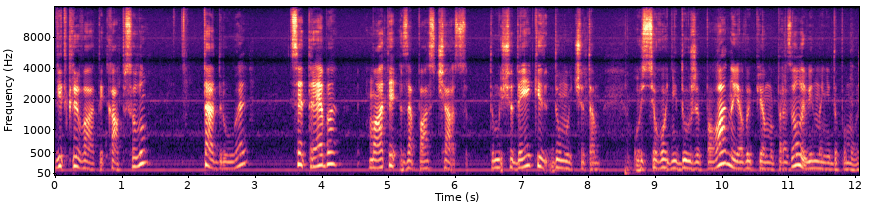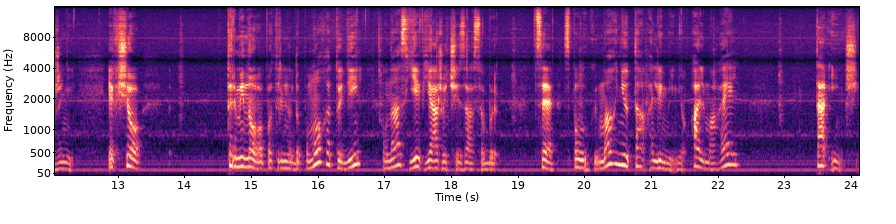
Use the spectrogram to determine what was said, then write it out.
відкривати капсулу. Та друге, це треба мати запас часу. Тому що деякі думають, що там ось сьогодні дуже погано, я вип'ю омепразол, і він мені допоможе. Ні. Якщо терміново потрібна допомога, тоді у нас є в'яжучі засоби. Це сполуки магнію та алюмінію, альмагель та інші.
